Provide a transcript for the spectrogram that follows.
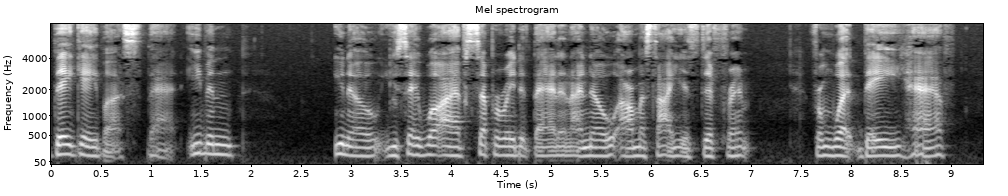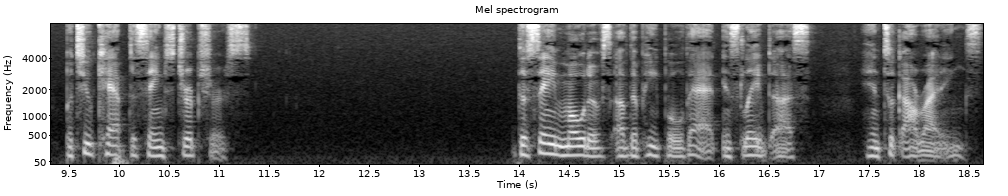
They gave us that. Even, you know, you say, well, I have separated that and I know our Messiah is different from what they have, but you kept the same scriptures the same motives of the people that enslaved us and took our writings.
